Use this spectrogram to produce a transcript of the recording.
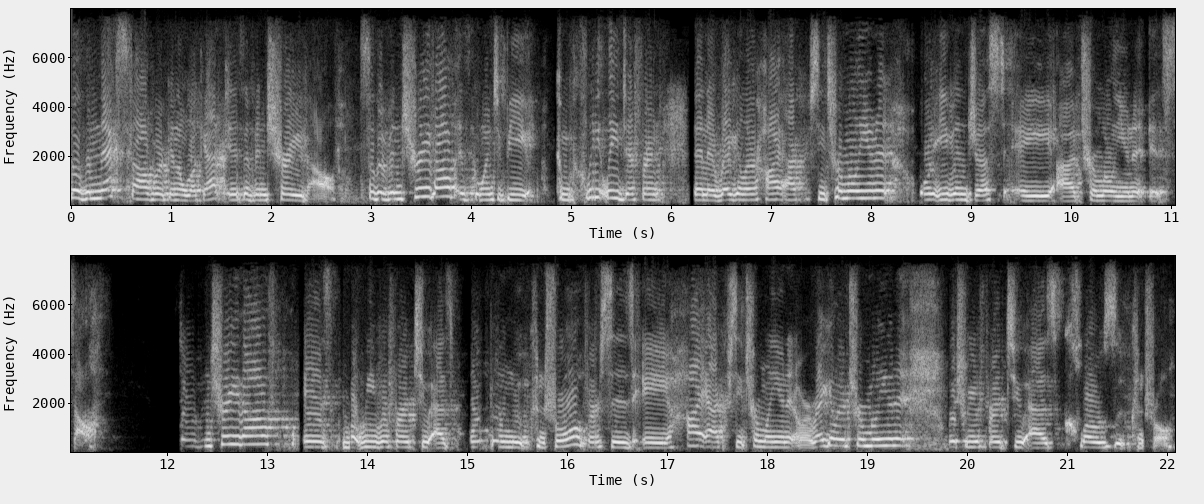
So the next valve we're going to look at is a Venturi valve. So the Venturi valve is going to be completely different than a regular high accuracy terminal unit or even just a uh, terminal unit itself. So a Venturi valve is what we refer to as open loop control versus a high accuracy terminal unit or a regular terminal unit, which we refer to as closed loop control.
